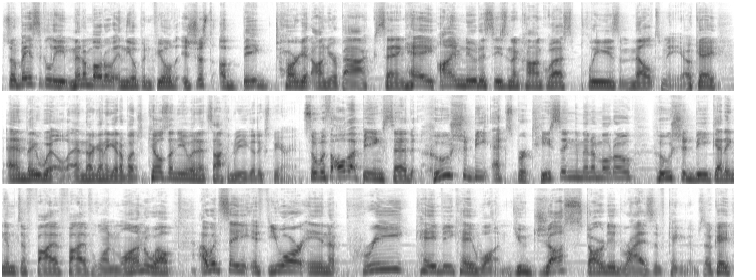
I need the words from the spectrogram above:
So basically Minamoto in the open field is just a big target on your back saying hey I'm new to season of conquest please melt me okay? And they will and they're going to get a bunch of kills on you and it's not going to be a good experience. So with all that being said who should be expertising Minamoto? Who should be getting him to 5511 well I would say if you are in pre kvk1 you just started rise of kingdoms okay?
